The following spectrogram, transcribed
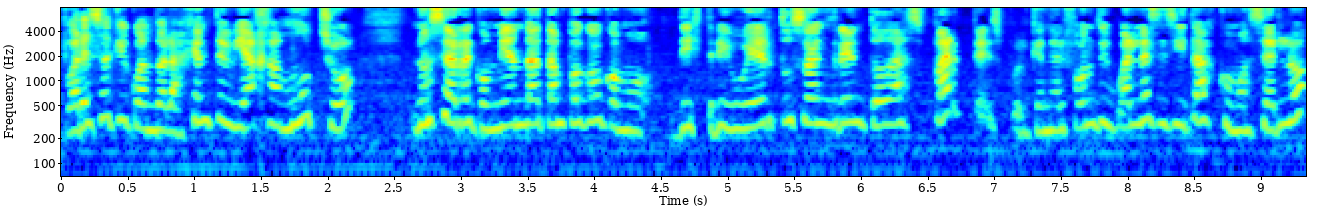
Por eso que cuando la gente viaja mucho, no se recomienda tampoco como distribuir tu sangre en todas partes, porque en el fondo igual necesitas como hacerlo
